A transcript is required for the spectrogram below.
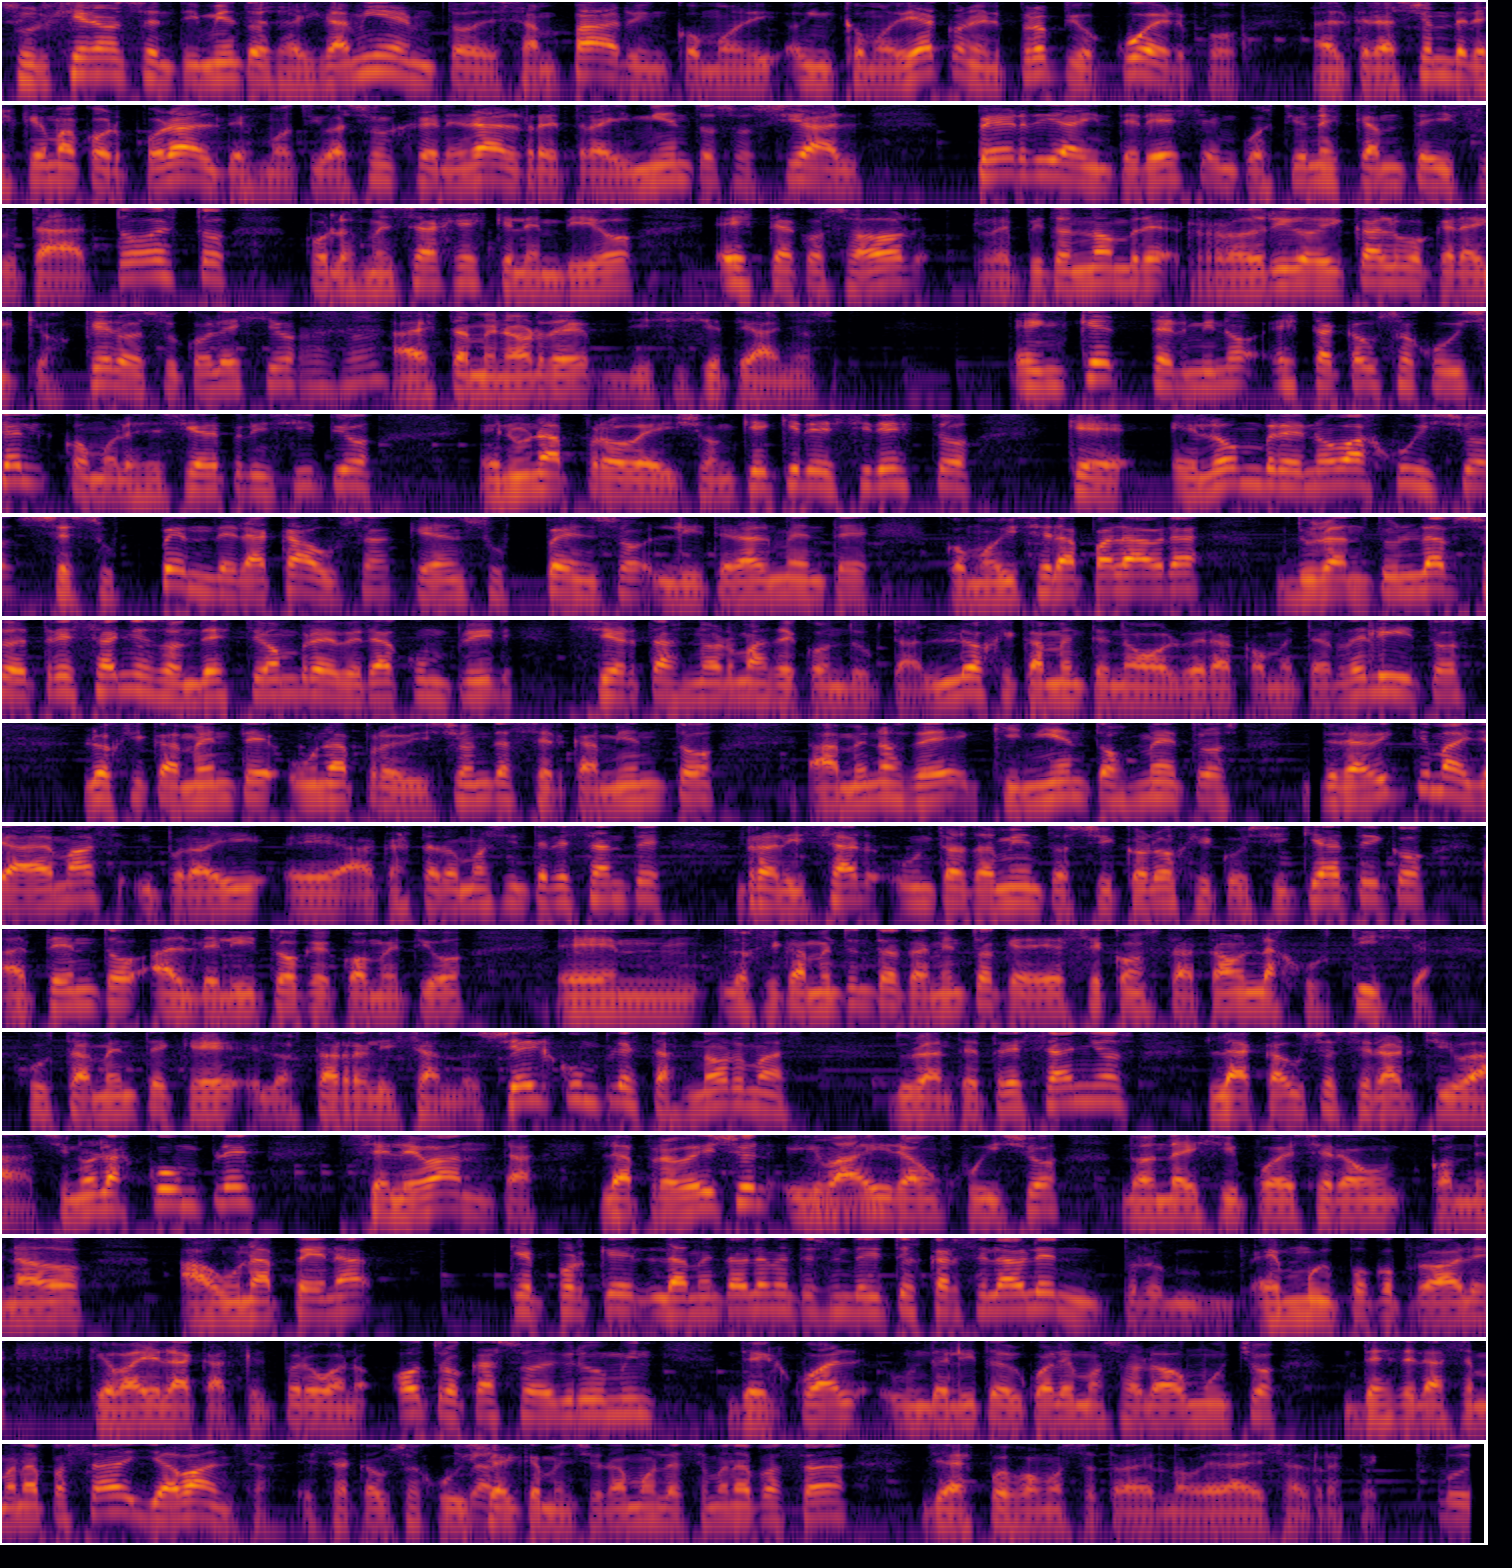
Surgieron sentimientos de aislamiento, desamparo, incomodidad con el propio cuerpo, alteración del esquema corporal, desmotivación general, retraimiento social, pérdida de interés en cuestiones que antes disfrutaba. Todo esto por los mensajes que le envió este acosador, repito el nombre, Rodrigo Di Calvo, que era el kiosquero de su colegio, a esta menor de 17 años. ¿En qué terminó esta causa judicial? Como les decía al principio, en una probation. ¿Qué quiere decir esto? Que el hombre no va a juicio, se suspende la causa, queda en suspenso, literalmente, como dice la palabra, durante un lapso de tres años donde este hombre deberá cumplir ciertas normas de conducta. Lógicamente no volver a cometer delitos, lógicamente una prohibición de acercamiento a menos de 500 metros de la víctima y además, y por ahí eh, acá está lo más interesante, realizar un tratamiento psicológico y psiquiátrico al delito que cometió, em, lógicamente un tratamiento que debe ser constatado en la justicia, justamente que lo está realizando. Si él cumple estas normas durante tres años, la causa será archivada. Si no las cumple, se levanta la probation y va a ir a un juicio donde ahí sí puede ser condenado a una pena que porque lamentablemente es un delito escarcelable, es muy poco probable que vaya a la cárcel. Pero bueno, otro caso de grooming, del cual, un delito del cual hemos hablado mucho desde la semana pasada y avanza esa causa judicial que mencionamos la semana pasada, ya después vamos a traer novedades al respecto.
